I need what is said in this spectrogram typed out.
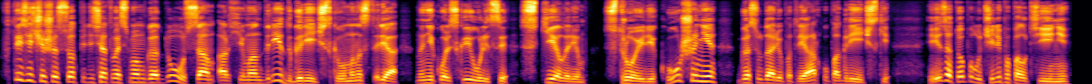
В 1658 году сам архимандрит греческого монастыря на Никольской улице с келарем строили кушанье государю-патриарху по-гречески, и зато получили по полтине,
